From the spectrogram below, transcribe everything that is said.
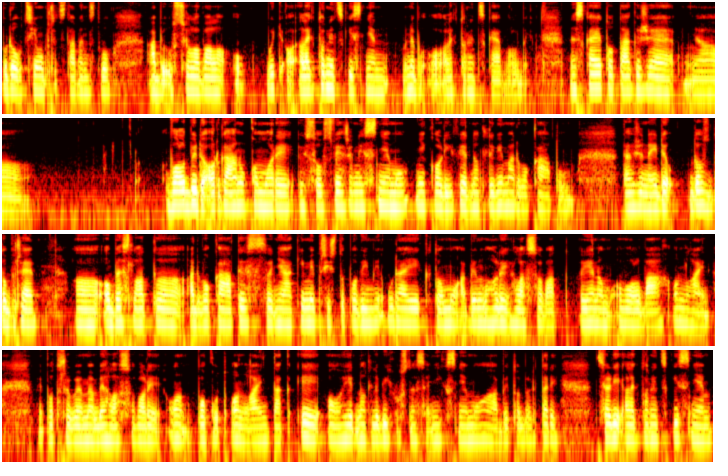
budoucímu představenstvu, aby usilovalo o, buď o elektronický sněm nebo o elektronické volby. Dneska je to tak, že volby do orgánu komory jsou svěřeny sněmu, nikoli v jednotlivým advokátům. Takže nejde dost dobře uh, obeslat uh, advokáty s nějakými přístupovými údaji k tomu, aby mohli hlasovat jenom o volbách online. My potřebujeme, aby hlasovali, on, pokud online, tak i o jednotlivých usneseních sněmu, a aby to byl tady celý elektronický sněm.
